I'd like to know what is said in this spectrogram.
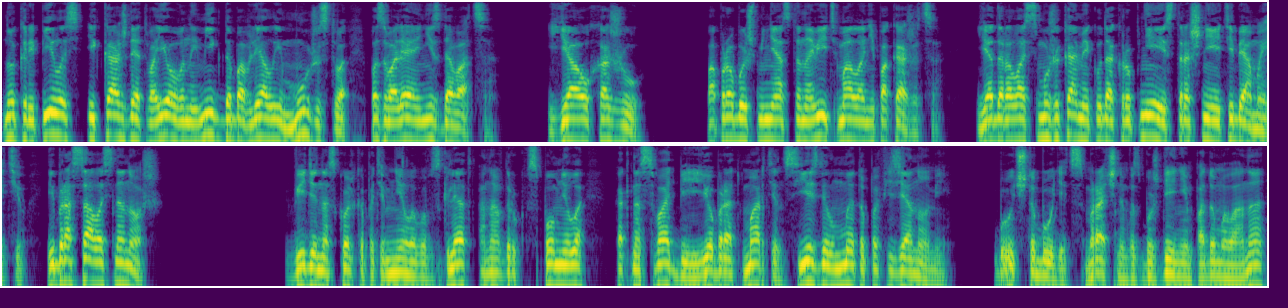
но крепилась, и каждый отвоеванный миг добавлял им мужество, позволяя не сдаваться. Я ухожу. Попробуешь меня остановить, мало не покажется. Я дралась с мужиками куда крупнее и страшнее тебя, Мэтью, и бросалась на нож. Видя, насколько потемнел его взгляд, она вдруг вспомнила, как на свадьбе ее брат Мартин съездил Мэту по физиономии. Будь что будет, с мрачным возбуждением подумала она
